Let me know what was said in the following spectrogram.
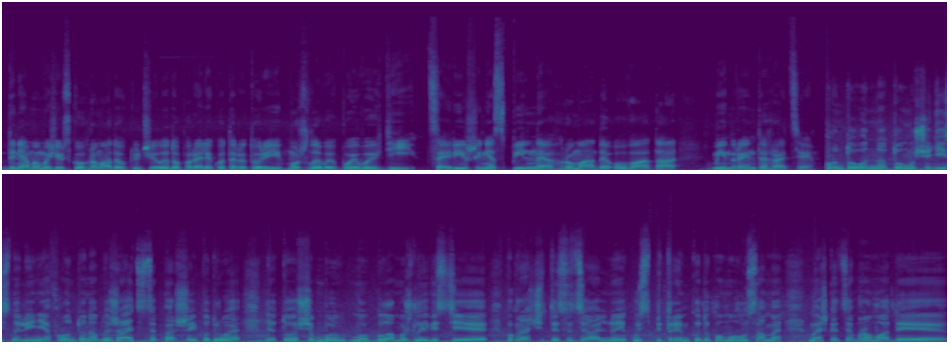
Днями межівську громаду включили до переліку територій можливих бойових дій. Це рішення спільне громади, ОВА та Мінреінтеграції. Ґрунтовано на тому, що дійсно лінія фронту наближається. Це перше. І по-друге, для того, щоб бу- була можливість е, покращити соціальну якусь підтримку, допомогу саме мешканцям громади.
